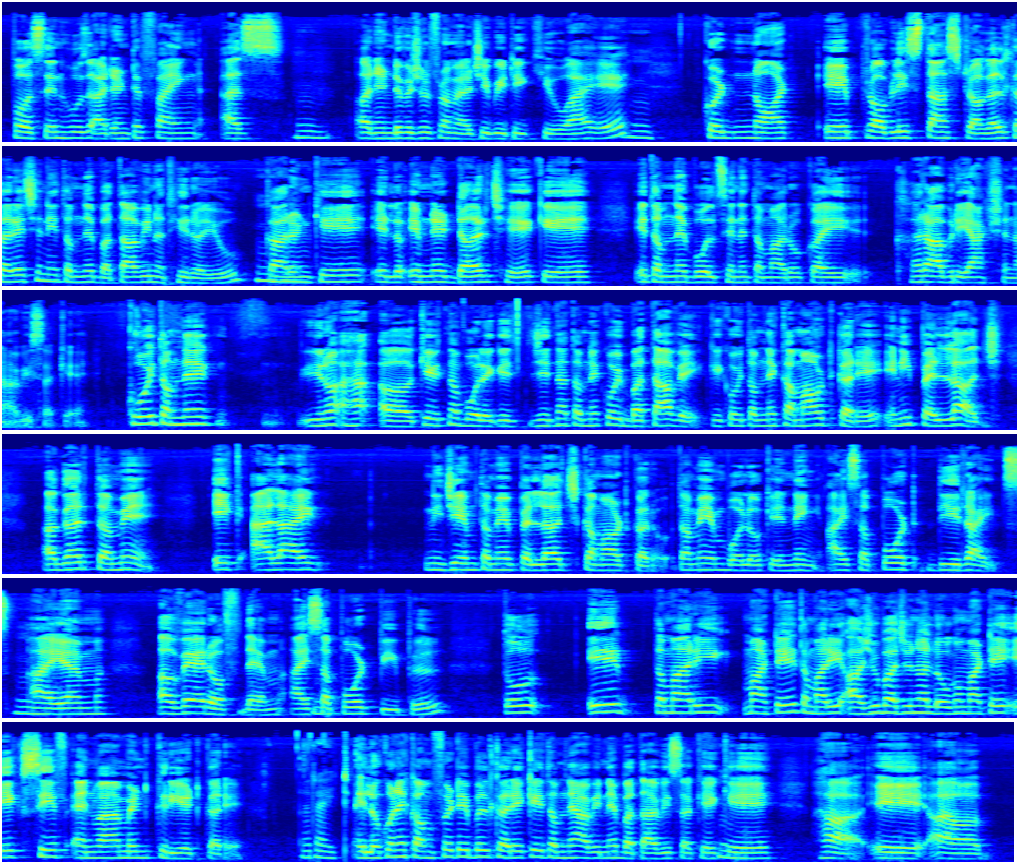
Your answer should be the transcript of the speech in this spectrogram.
person who's identifying as અન an individual from LGBTQIA એ could not એ પ્રોબ્લી ત્યાં સ્ટ્રગલ કરે છે ને તમને બતાવી નથી રહ્યું કારણ કે એમને ડર છે કે એ તમને બોલશે ને તમારું કઈ ખરાબ રિએક્શન આવી શકે. કોઈ તમને યુ નો કેવી રીતના બોલે કે જે રીતના તમને કોઈ બતાવે કે કોઈ તમને કમઆઉટ કરે એની પહેલા જ અગર તમે એક એલાયની જેમ તમે પહેલા જ કમઆઉટ કરો તમે એમ બોલો કે નહીં I support the rights I am aware of them I support people તો એ તમારી માટે તમારી આજુબાજુના લોકો માટે એક સેફ એન્વાયરમેન્ટ ક્રિએટ કરે. રાઈટ એ લોકોને કમ્ફર્ટેબલ કરે કે તમને આવીને બતાવી શકે કે હા એ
